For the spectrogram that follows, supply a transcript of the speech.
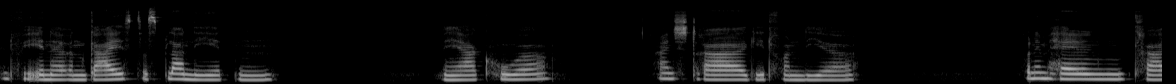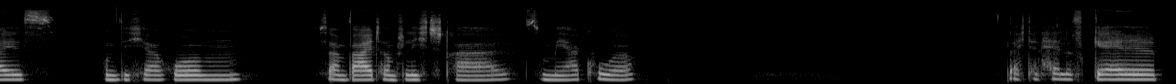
den vier inneren Geistesplaneten? Planeten. Merkur, ein Strahl geht von dir, von dem hellen Kreis um dich herum zu einem weiteren Lichtstrahl, zu Merkur. Vielleicht ein helles Gelb,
